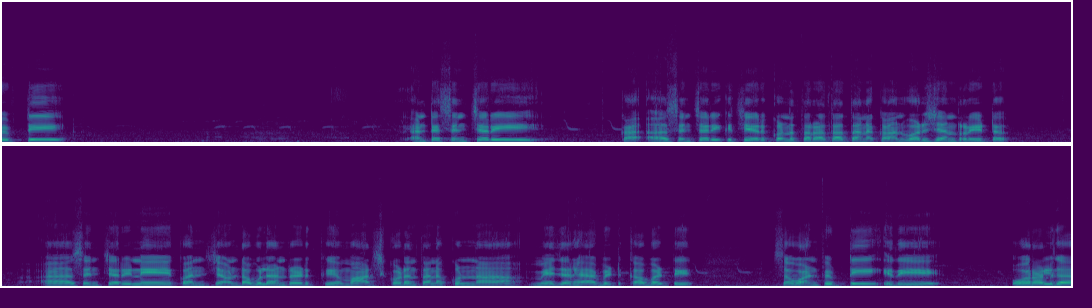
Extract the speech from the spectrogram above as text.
ఫిఫ్టీ అంటే సెంచరీ సెంచరీకి చేరుకున్న తర్వాత తన కన్వర్షన్ రేట్ సెంచరీని కొంచెం డబుల్ హండ్రెడ్కి మార్చుకోవడం తనకున్న మేజర్ హ్యాబిట్ కాబట్టి సో వన్ ఫిఫ్టీ ఇది ఓవరాల్గా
